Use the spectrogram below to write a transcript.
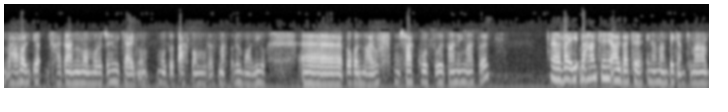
به هر حال خدمه ما مراجعه می‌کردیم موضوع بحثمون بود از مسائل مالی و به قول معروف شک و سوء این مسائل. و, و همچنین البته اینا من بگم که منم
